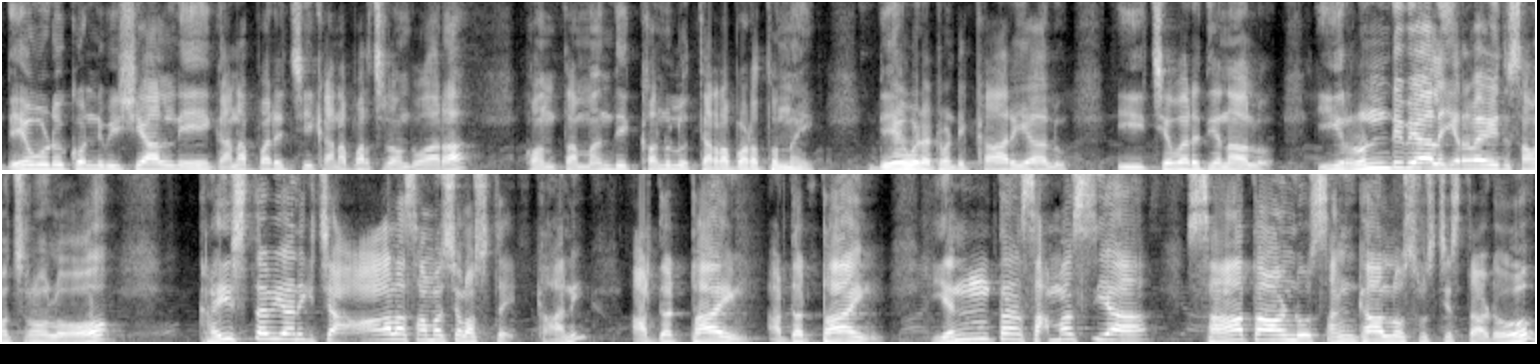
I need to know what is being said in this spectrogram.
దేవుడు కొన్ని విషయాల్ని గణపరిచి కనపరచడం ద్వారా కొంతమంది కనులు తెరబడుతున్నాయి. దేవుడు అటువంటి కార్యాలు ఈ చివరి దినాలు ఈ రెండు వేల ఇరవై ఐదు సంవత్సరంలో క్రైస్తవ్యానికి చాలా సమస్యలు వస్తాయి. కానీ at the time at the time ఎంత సమస్య సాతాండు సంఘాల్లో సృష్టిస్తాడో.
